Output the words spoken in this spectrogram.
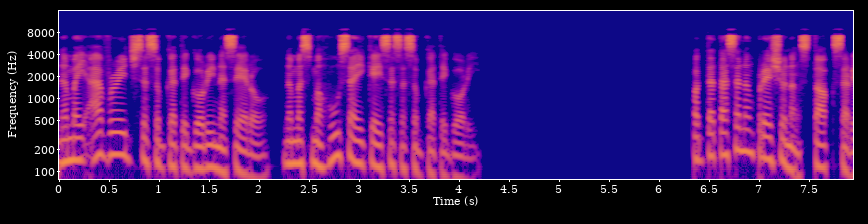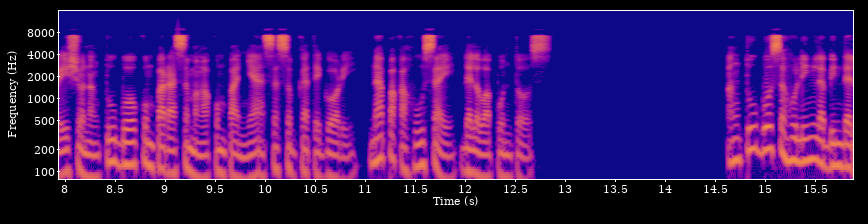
na may average sa subkategory na 0 na mas mahusay kaysa sa subkategory. Pagtatasa ng presyo ng stock sa ratio ng tubo kumpara sa mga kumpanya sa subkategory, napakahusay, 2 puntos. Ang tubo sa huling 12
